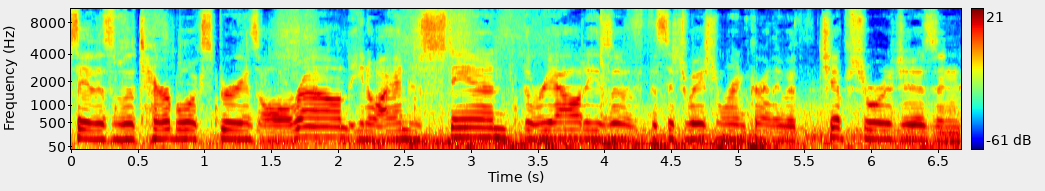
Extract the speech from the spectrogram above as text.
say this was a terrible experience all around. You know, I understand the realities of the situation we're in currently with chip shortages and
